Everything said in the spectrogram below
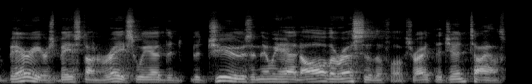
barriers based on race. We had the, the Jews, and then we had all the rest of the folks, right? The Gentiles.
